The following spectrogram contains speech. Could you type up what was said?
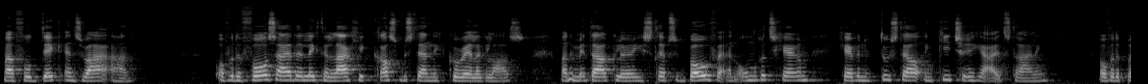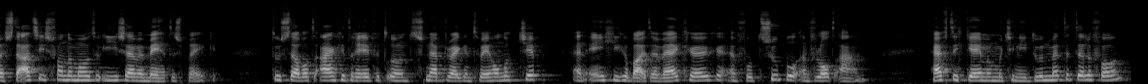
maar voelt dik en zwaar aan. Over de voorzijde ligt een laagje krasbestendig Gorilla Glass, maar de metaalkleurige strips boven en onder het scherm geven het toestel een kiecherige uitstraling. Over de prestaties van de Moto E zijn we meer te spreken. Toestel wordt aangedreven door een Snapdragon 200 chip en 1 GB aan werkgeheugen en voelt soepel en vlot aan. Heftig gamen moet je niet doen met de telefoon,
